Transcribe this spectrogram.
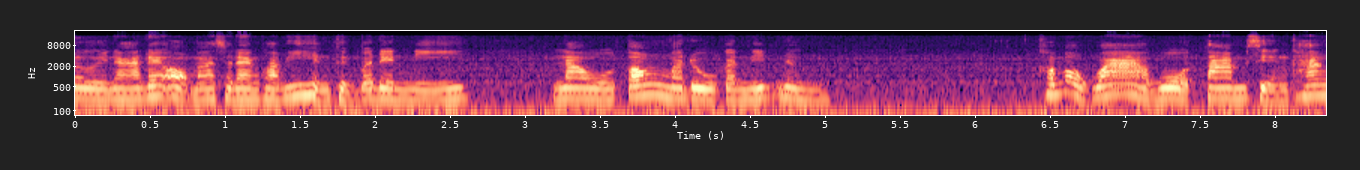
เลยนะคะได้ออกมาแสดงความคิดเห็นถึงประเด็นนี้ เราต้องมาดูกันนิดนึงเขาบอกว่าโหวตตามเสียงข้าง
